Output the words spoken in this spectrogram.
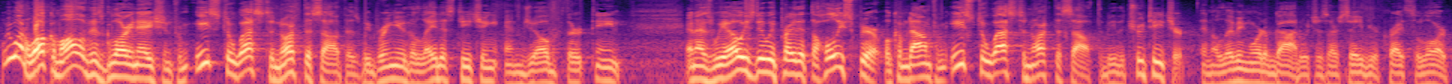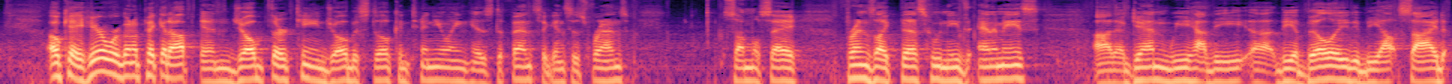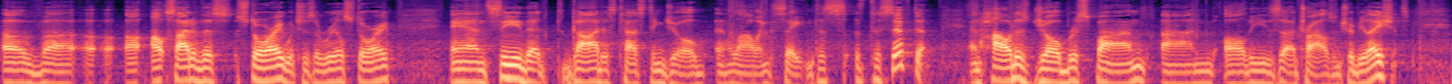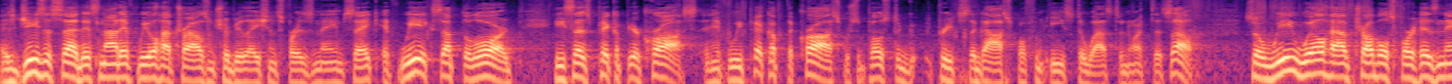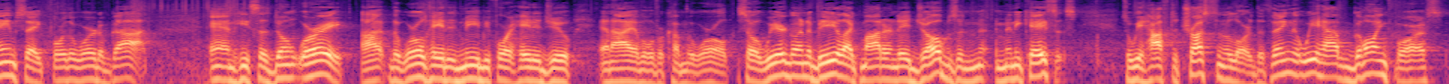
We want to welcome all of His Glory Nation from east to west to north to south as we bring you the latest teaching in Job 13. And as we always do, we pray that the Holy Spirit will come down from east to west to north to south to be the true teacher and the living Word of God, which is our Savior, Christ the Lord. Okay, here we're going to pick it up in Job 13. Job is still continuing his defense against his friends. Some will say, friends like this, who needs enemies? Uh, again, we have the uh, the ability to be outside of uh, uh, uh, outside of this story, which is a real story, and see that God is testing Job and allowing Satan to to sift him. And how does Job respond on all these uh, trials and tribulations? As Jesus said, it's not if we will have trials and tribulations for His name's sake. If we accept the Lord, He says, pick up your cross. And if we pick up the cross, we're supposed to preach the gospel from east to west to north to south. So we will have troubles for His namesake, for the Word of God. And he says, Don't worry, I, the world hated me before it hated you, and I have overcome the world. So we're going to be like modern day Jobs in, in many cases. So we have to trust in the Lord. The thing that we have going for us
